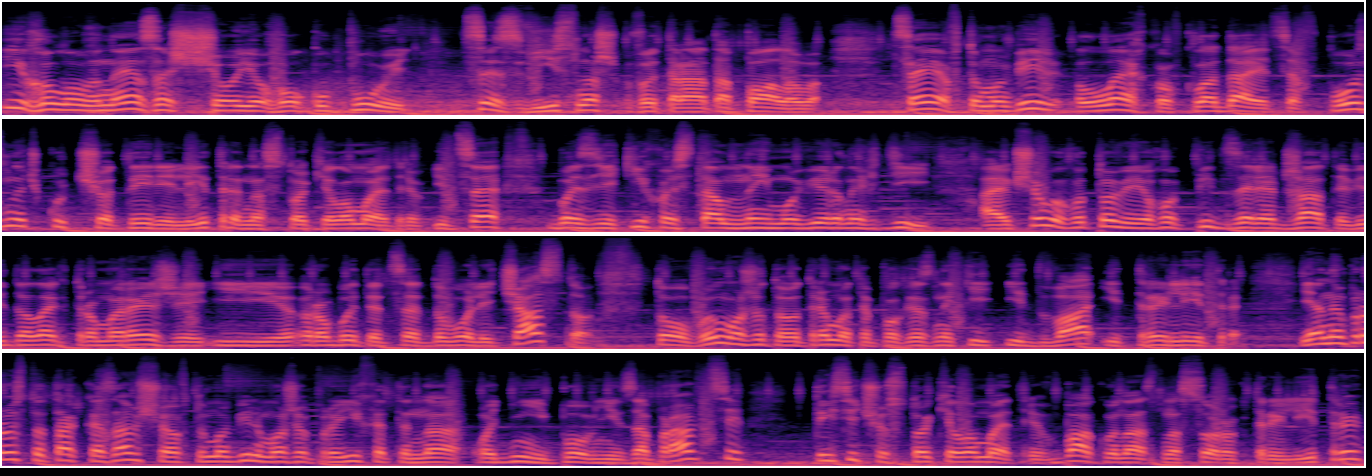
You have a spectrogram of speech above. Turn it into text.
І головне, за що його купують, це, звісно ж, витрата палива. Цей автомобіль легко вкладається в позначку 4 літри на 100 кілометрів, і це без якихось там неймовірних дій. А якщо ви готові його підзаряджати від електромережі і робити це доволі часто, то ви можете отримати показники і 2, і 3 літри. Я не просто так казав, що автомобіль може проїхати на одній повній заправці 1100 кілометрів. Бак у нас на 43 літри,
